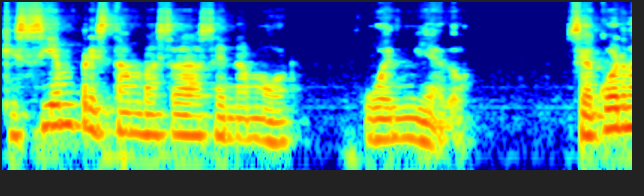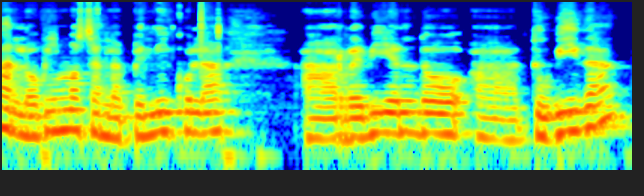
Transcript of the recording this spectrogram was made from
que siempre están basadas en amor o en miedo. ¿Se acuerdan? Lo vimos en la película ah, Reviendo a tu vida,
